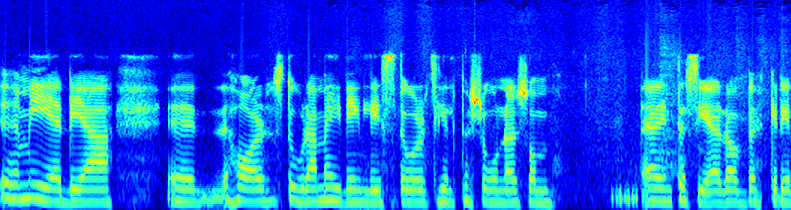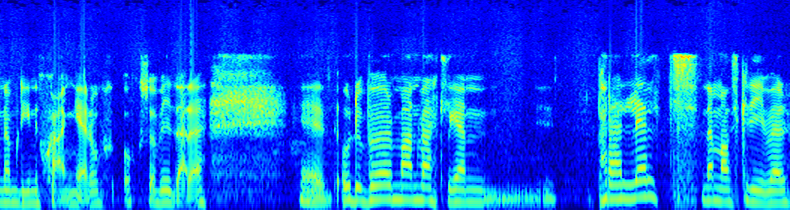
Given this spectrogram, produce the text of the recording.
eh, media, eh, har stora mailinglistor till personer som är intresserade av böcker inom din genre och, och så vidare. Eh, och då bör man verkligen parallellt när man skriver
